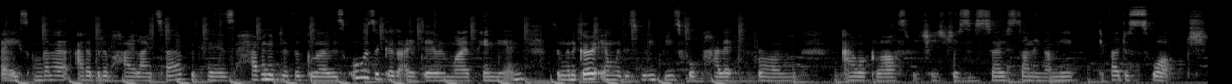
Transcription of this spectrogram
face, I'm gonna add a bit of highlighter because having a bit of a glow is always a good idea in my opinion. So I'm gonna go in with this really beautiful palette from Hourglass, which is just so stunning. I mean, if I just swatch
